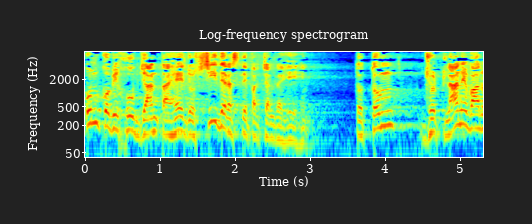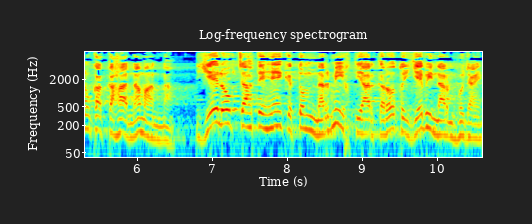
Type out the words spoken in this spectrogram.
ان کو بھی خوب جانتا ہے جو سیدھے رستے پر چل رہے ہیں۔ تو تم جھٹلانے والوں کا کہا نہ ماننا۔ یہ لوگ چاہتے ہیں کہ تم نرمی اختیار کرو تو یہ بھی نرم ہو جائیں۔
